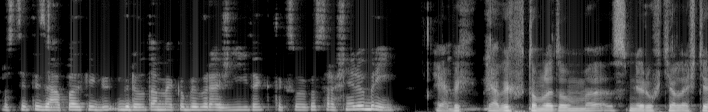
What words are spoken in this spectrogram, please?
prostě ty zápletky, kdo tam jakoby vraždí, tak, tak jsou jako strašně dobrý. Já bych, já bych v tomhle směru chtěl ještě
